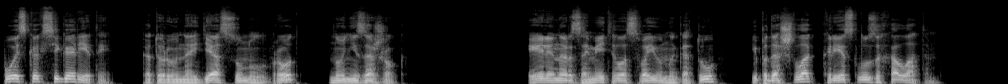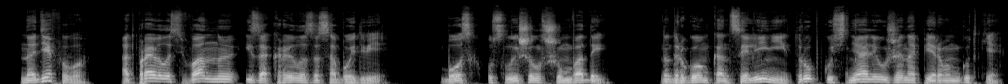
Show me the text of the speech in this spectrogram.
в поисках сигареты, которую, найдя, сунул в рот, но не зажег. Эленор заметила свою наготу и подошла к креслу за халатом. Надев его, отправилась в ванную и закрыла за собой дверь. Босх услышал шум воды. На другом конце линии трубку сняли уже на первом гудке.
